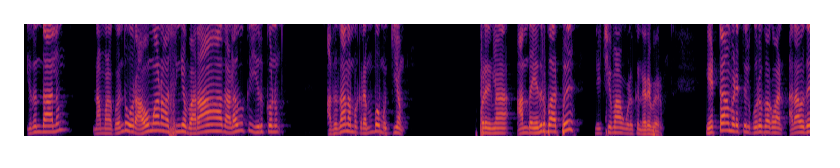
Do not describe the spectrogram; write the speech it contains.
இருந்தாலும் நம்மளுக்கு வந்து ஒரு அவமான அசிங்கம் வராத அளவுக்கு இருக்கணும். அதுதான் நமக்கு ரொம்ப முக்கியம். புரியுதுங்களா? அந்த எதிர்பார்ப்பு நிச்சயமாக உங்களுக்கு நிறைவேறும். எட்டாம் இடத்தில் குரு பகவான் அதாவது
